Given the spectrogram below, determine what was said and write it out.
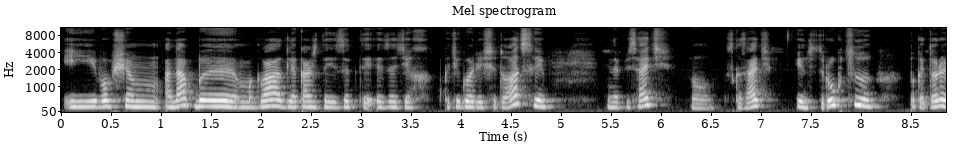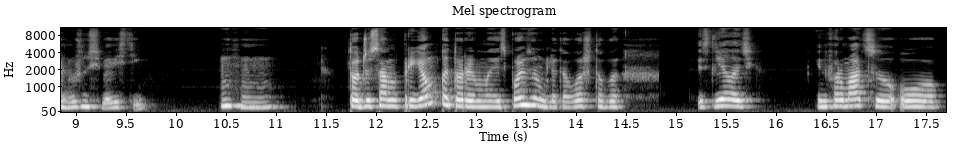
И, в общем, она бы могла для каждой из, этой, из этих категорий ситуаций написать, ну, сказать инструкцию, по которой нужно себя вести. Угу. Тот же самый прием, который мы используем для того, чтобы сделать информацию о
